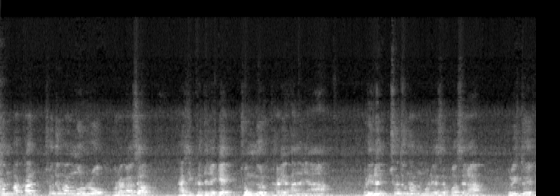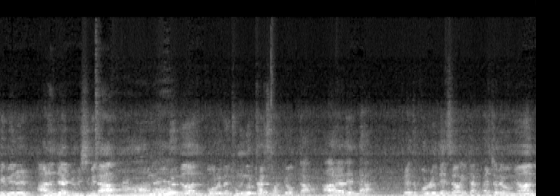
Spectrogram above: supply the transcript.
천박한 초등학문으로 돌아가서 다시 그들에게 종로를 하려 하느냐 우리는 초등학문에서 벗어나 그리스도의 비밀을 아는 자를 믿습니다 모르면 모르면 종로를 탈 수밖에 없다. 알아야 된다. 그래서 본로돼서 2장 8절에 보면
